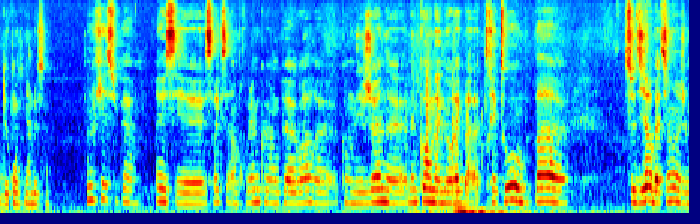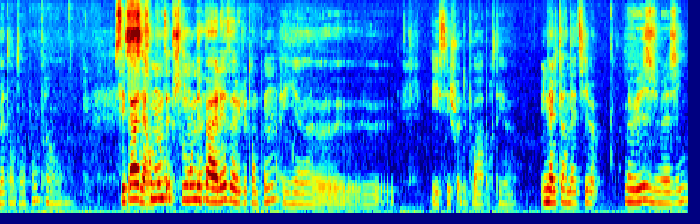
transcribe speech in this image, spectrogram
de contenir le sang. Ok, super. Oui, c'est vrai que c'est un problème qu'on peut avoir quand on est jeune, même quand on a nos règles bah, très tôt, on peut pas se dire bah tiens, je vais mettre un tampon. Enfin, C'est pas tout le monde, tout le monde n'est pas à l'aise avec le tampon et, et c'est chouette de pouvoir apporter une alternative. oui, j'imagine.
